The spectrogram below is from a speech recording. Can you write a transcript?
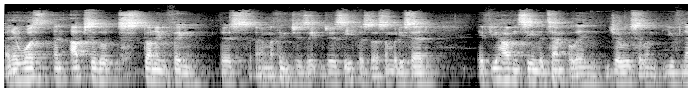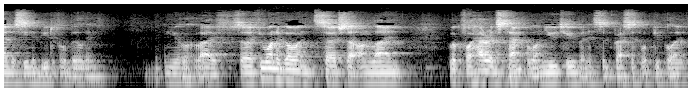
And it was an absolute stunning thing. There's, um, I think Josephus or somebody said, if you haven't seen the temple in Jerusalem, you've never seen a beautiful building. in your life. So if you want to go and search that online, look for Herod's Temple on YouTube, and it's impressive what people have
